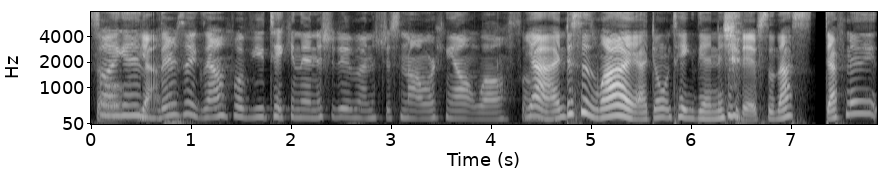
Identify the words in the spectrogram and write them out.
So, so, again, yeah. there's an example of you taking the initiative and it's just not working out well. So. Yeah, and this is why I don't take the initiative. so that's definitely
